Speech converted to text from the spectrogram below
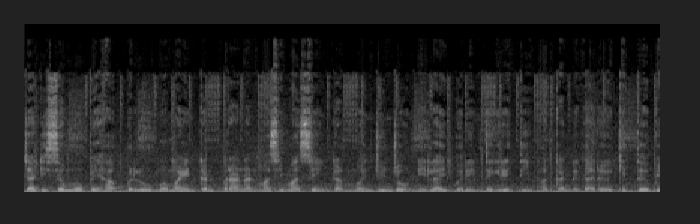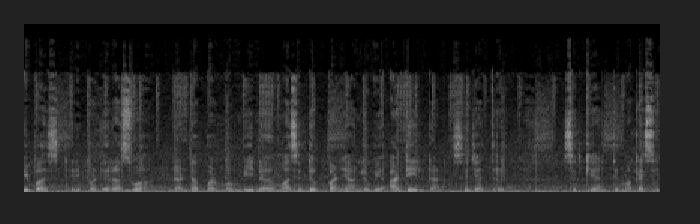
Jadi semua pihak perlu memainkan peranan masing-masing dan menjunjung nilai berintegriti akan negara kita bebas daripada rasuah dan dapat membina masa depan yang lebih adil dan sejahtera. Sekian, terima kasih.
